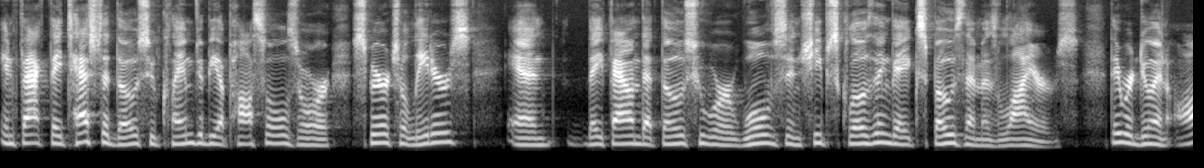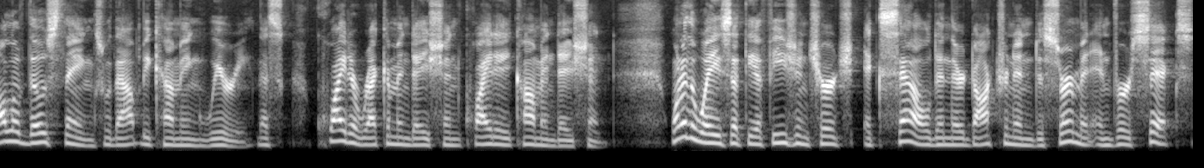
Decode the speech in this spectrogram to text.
In fact, they tested those who claimed to be apostles or spiritual leaders and they found that those who were wolves in sheep's clothing, they exposed them as liars. They were doing all of those things without becoming weary. That's quite a recommendation, quite a commendation. One of the ways that the Ephesian church excelled in their doctrine and discernment in verse 6,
